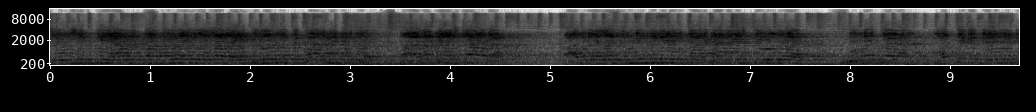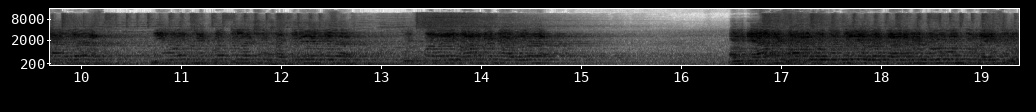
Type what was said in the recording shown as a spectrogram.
ಶಿವಶಕ್ತಿ ಯಾವಪ್ಪ ಅಂತಂದ್ರೆ ಇವೆಲ್ಲ ರೈತರು ಮತ್ತು ಕಾರ್ಮಿಕರು. ಬಹಳ ಕಷ್ಟ ಅವರ. ಅವರೆಲ್ಲ ನಿಮ್ಮಿಂದಲೇ ಈ ಕಾರ್ಖಾನೆ ಎಷ್ಟು ನಿಮ್ಮಂತ ಬೆಳಿಬೇಕಾದ್ರೆ ಈ ವರ್ಷ ಇಪ್ಪತ್ತು ಲಕ್ಷ ಸಕ್ಕರೆಯನ್ನ ಉತ್ಪಾದನೆ ಮಾಡಬೇಕಾದ್ರೆ ಅವ್ರಿಗೆ ಯಾರ ಕಾರ್ಮಿಕರು ಎಲ್ಲ ಕಾರ್ಮಿಕರು ಮತ್ತು ರೈತರು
